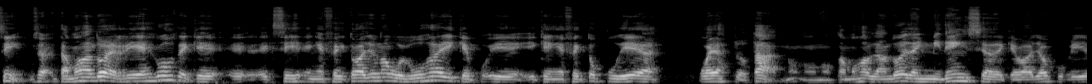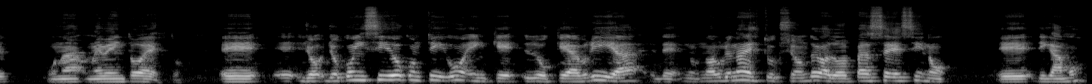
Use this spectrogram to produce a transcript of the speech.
Sí, o sea, estamos hablando de riesgos de que eh, en efecto haya una burbuja y que, y que en efecto pudiera, pueda explotar, ¿no? ¿no? estamos hablando de la inminencia de que vaya a ocurrir una, un evento de esto. Eh, eh, yo, yo, coincido contigo en que lo que habría, de, no, habría una destrucción de valor per se, sino, digamos,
